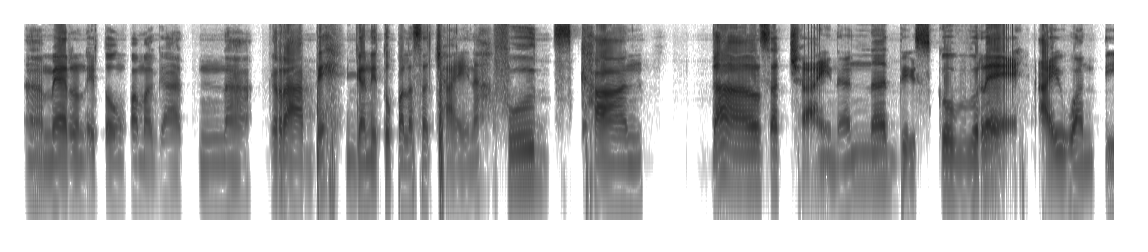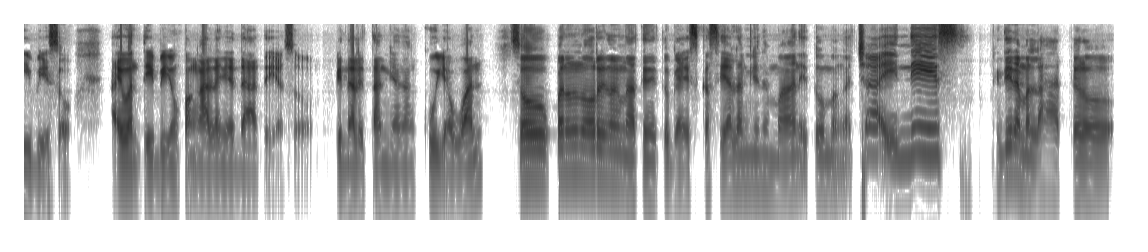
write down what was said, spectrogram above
uh, meron itong pamagat na grabe, ganito pala sa China. Food scan dahil sa China na discover I1 TV. So, I1 TV yung pangalan niya dati. So, pinalitan niya ng Kuya Wan. So, panonoodin lang natin ito guys kasi alam niyo naman itong mga Chinese. Hindi naman lahat pero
